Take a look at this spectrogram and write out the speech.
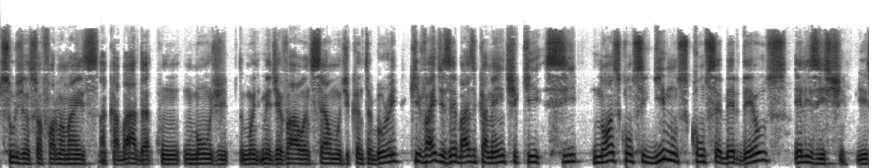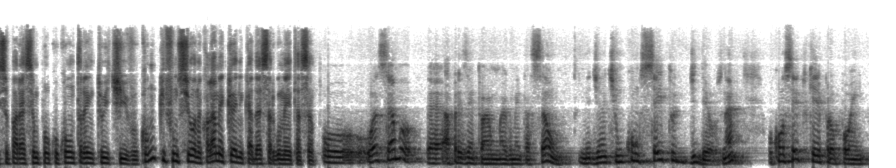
Surge na sua forma mais acabada com um monge medieval, Anselmo de Canterbury, que vai dizer basicamente que se nós conseguimos conceber Deus, ele existe. E isso parece um pouco contraintuitivo. Como que funciona? Qual é a mecânica dessa argumentação? O, o Anselmo é, apresentou uma argumentação mediante um conceito de Deus, né? O conceito que ele propõe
